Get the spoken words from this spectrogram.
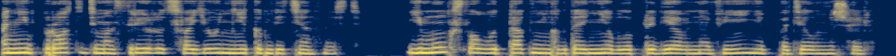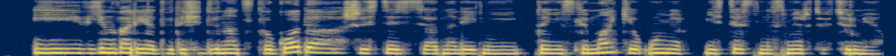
«Они просто демонстрируют свою некомпетентность». Ему, к слову, так никогда не было предъявлено обвинение по делу Мишель. И в январе 2012 года 61-летний Денис Лемаки умер естественной смертью в тюрьме.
